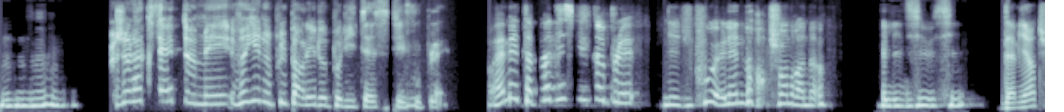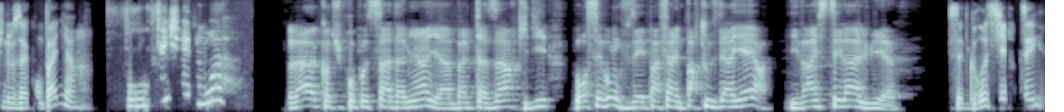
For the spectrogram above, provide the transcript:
Je l'accepte, mais veuillez ne plus parler de politesse, s'il vous plaît. Ouais, mais t'as pas dit s'il te plaît. Et du coup, Hélène va rejoindre Anna. Elle est dit aussi. Damien, tu nous accompagnes? Vous vous fichez de moi Là, quand tu proposes ça à Damien, il y a Balthazar qui dit Bon, c'est bon, vous avez pas faire une partouze derrière, il va rester là, lui. Cette grossièreté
